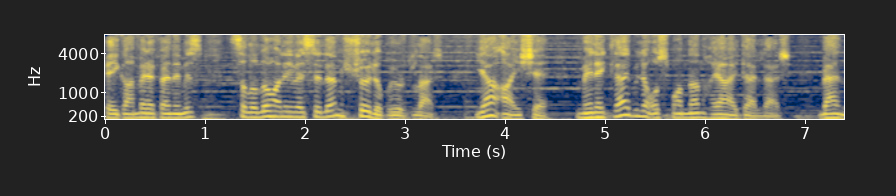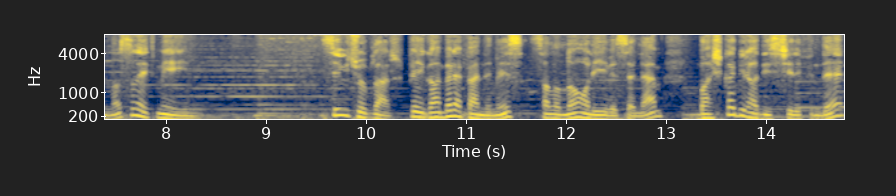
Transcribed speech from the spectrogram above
Peygamber Efendimiz sallallahu aleyhi ve sellem şöyle buyurdular. Ya Ayşe, melekler bile Osman'dan haya ederler. Ben nasıl etmeyeyim? Sevgili çocuklar, Peygamber Efendimiz sallallahu aleyhi ve sellem başka bir hadis-i şerifinde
